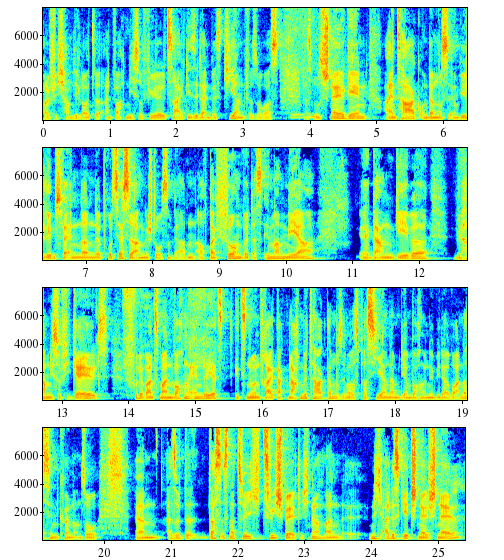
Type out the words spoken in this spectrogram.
häufig haben die Leute einfach nicht so viel Zeit, die sie da investieren für sowas. Mhm. Das muss schnell gehen, ein Tag und da muss irgendwie lebensverändernde Prozesse angestoßen werden. Auch bei Firmen wird das immer mehr äh, gang und gäbe. Wir haben nicht so viel Geld. Früher waren es mal ein Wochenende, jetzt geht's nur einen Freitagnachmittag, da muss immer was passieren, damit die am Wochenende wieder woanders hin können und so. Ähm, also das ist natürlich zwiespältig. Ne? Man, äh, nicht alles geht schnell, schnell.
